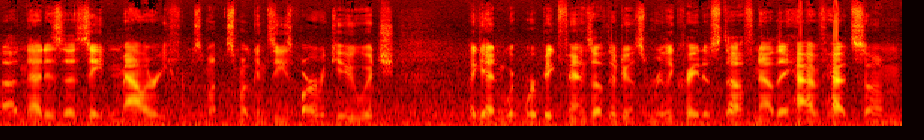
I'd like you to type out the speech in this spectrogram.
Uh, that is uh, Zayden Mallory from Sm- Smoking Z's Barbecue, which, again, we're, we're big fans of. They're doing some really creative stuff. Now, they have had some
